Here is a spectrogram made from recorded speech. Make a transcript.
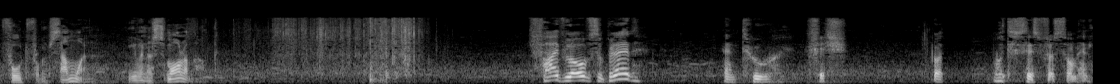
food from someone, even a small amount. Five loaves of bread and two fish. But what is this for so many?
